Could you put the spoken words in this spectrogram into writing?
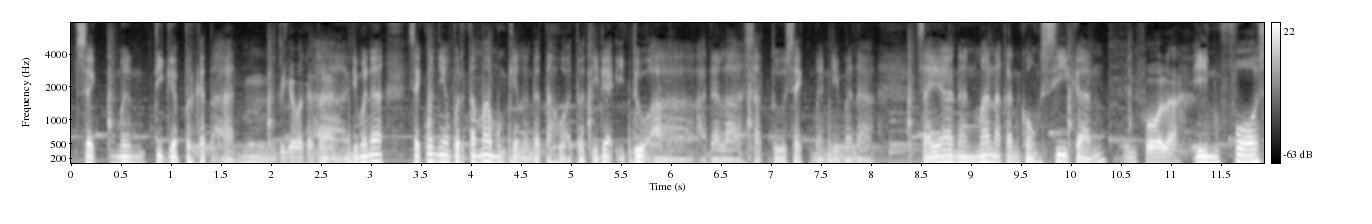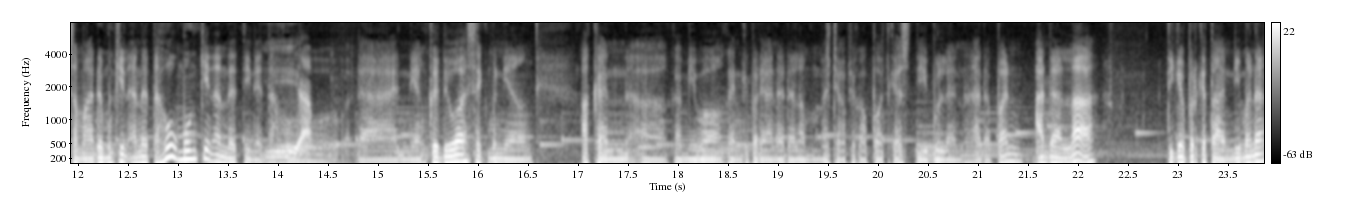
Segmen tiga perkataan Hmm, tiga uh, perkataan. Di mana segmen yang pertama Mungkin anda tahu atau tidak Itu uh, adalah satu segmen di mana Saya dan Man akan kongsikan Info lah. Info sama ada Mungkin anda tahu Mungkin anda tidak tahu Yap. Dan yang kedua Segmen yang akan uh, kami bawakan kepada anda dalam cakap-cakap podcast di bulan hadapan adalah tiga perkataan di mana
